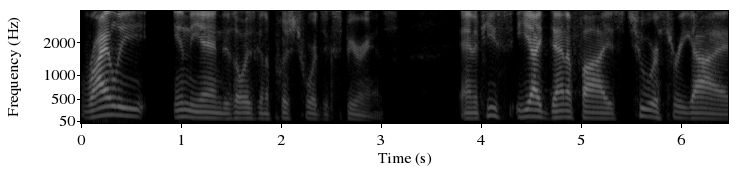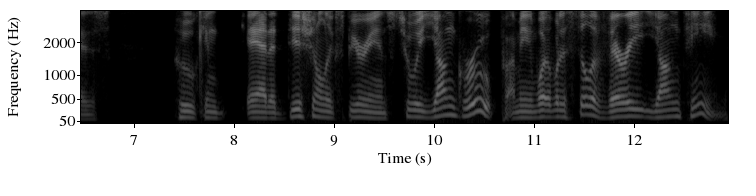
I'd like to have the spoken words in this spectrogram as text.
Riley in the end is always going to push towards experience. And if he's he identifies two or three guys who can add additional experience to a young group. I mean, what, what is still a very young team.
